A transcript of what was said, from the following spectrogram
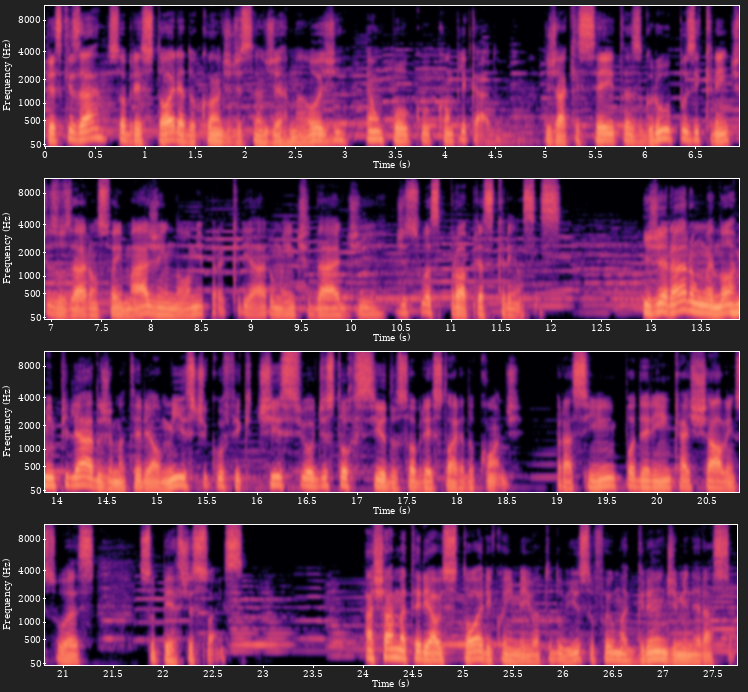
Pesquisar sobre a história do Conde de Saint-Germain hoje é um pouco complicado, já que seitas, grupos e crentes usaram sua imagem e nome para criar uma entidade de suas próprias crenças e geraram um enorme empilhado de material místico, fictício ou distorcido sobre a história do Conde, para assim poderem encaixá-lo em suas superstições. Achar material histórico em meio a tudo isso foi uma grande mineração,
